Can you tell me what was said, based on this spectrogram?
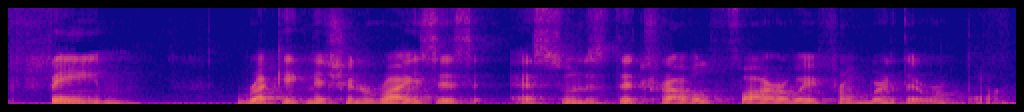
fame recognition rises as soon as they travel far away from where they were born.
